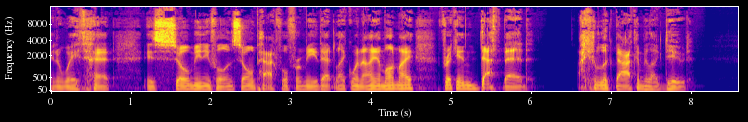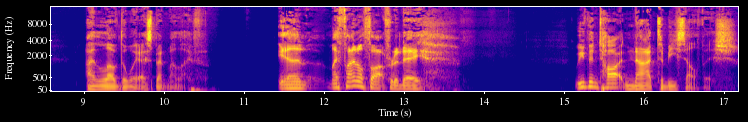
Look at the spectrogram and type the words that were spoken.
In a way that is so meaningful and so impactful for me that like when I am on my freaking deathbed, I can look back and be like, dude, I love the way I spent my life. And my final thought for today we've been taught not to be selfish.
